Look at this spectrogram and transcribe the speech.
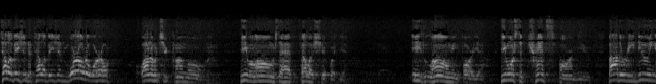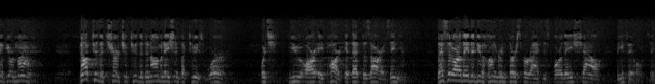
television to television, world to world. Why don't you come on? He longs to have fellowship with you. He's longing for you. He wants to transform you by the renewing of your mind. Not to the church or to the denomination, but to His Word, which you are a part, if that desire is in you. Blessed are they that do hunger and thirst for righteousness, for they shall be filled. See?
